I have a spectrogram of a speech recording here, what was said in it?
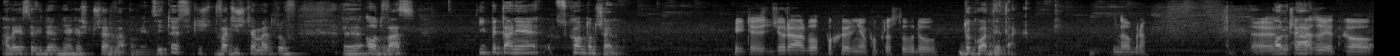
Ale jest ewidentnie jakaś przerwa pomiędzy. I to jest jakieś 20 metrów y, od was. I pytanie, skąd on szedł? Czyli to jest dziura albo pochylnia po prostu w dół. Dokładnie tak. Dobra. E, przekazuję to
